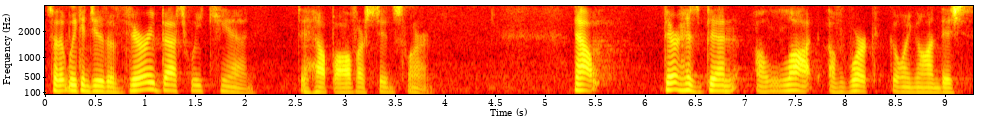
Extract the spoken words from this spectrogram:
so that we can do the very best we can to help all of our students learn. Now, there has been a lot of work going on this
